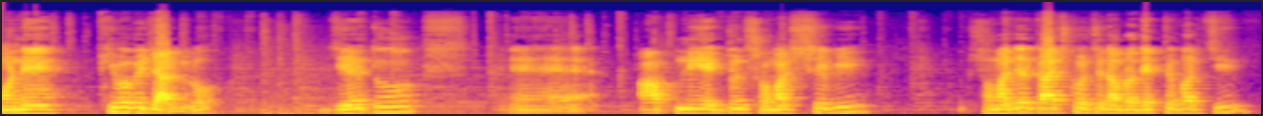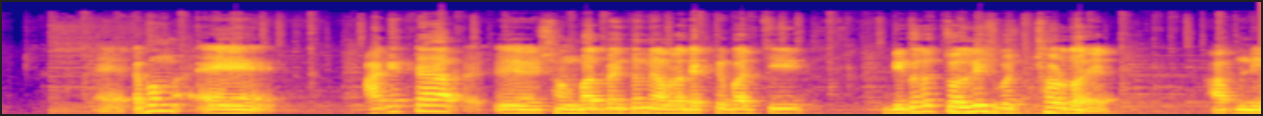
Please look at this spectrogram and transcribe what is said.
মনে কীভাবে জাগলো? যেহেতু আপনি একজন সমাজসেবী, সমাজের কাজ করছেন আমরা দেখতে পাচ্ছি এবং আগে একটা সংবাদ মাধ্যমে আমরা দেখতে পাচ্ছি বিগত চল্লিশ বছর ধরে আপনি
